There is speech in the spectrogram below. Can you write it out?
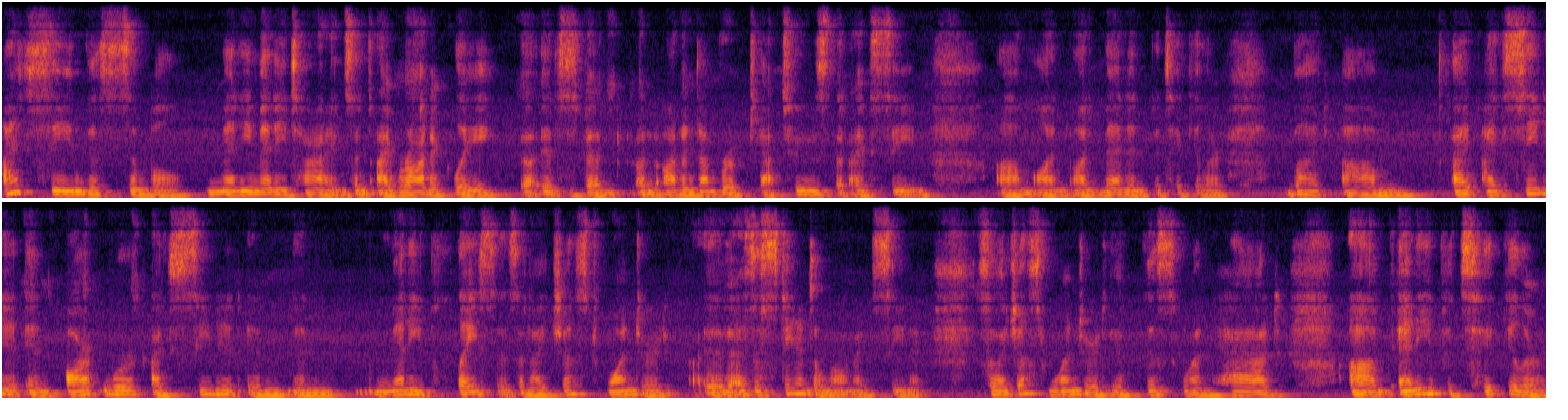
I've seen this symbol many, many times. And ironically, uh, it's been on, on, a number of tattoos that I've seen um, on, on men in particular. But um, I, have seen it in artwork, I've seen it in, in many places, and I just wondered, as a standalone, I've seen it. So I just wondered if this one had um, any particular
